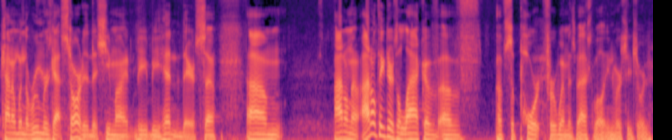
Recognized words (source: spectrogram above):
kind of when the rumors got started that she might be, be heading there. So, um, I don't know. I don't think there's a lack of, of of support for women's basketball at University of Georgia.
